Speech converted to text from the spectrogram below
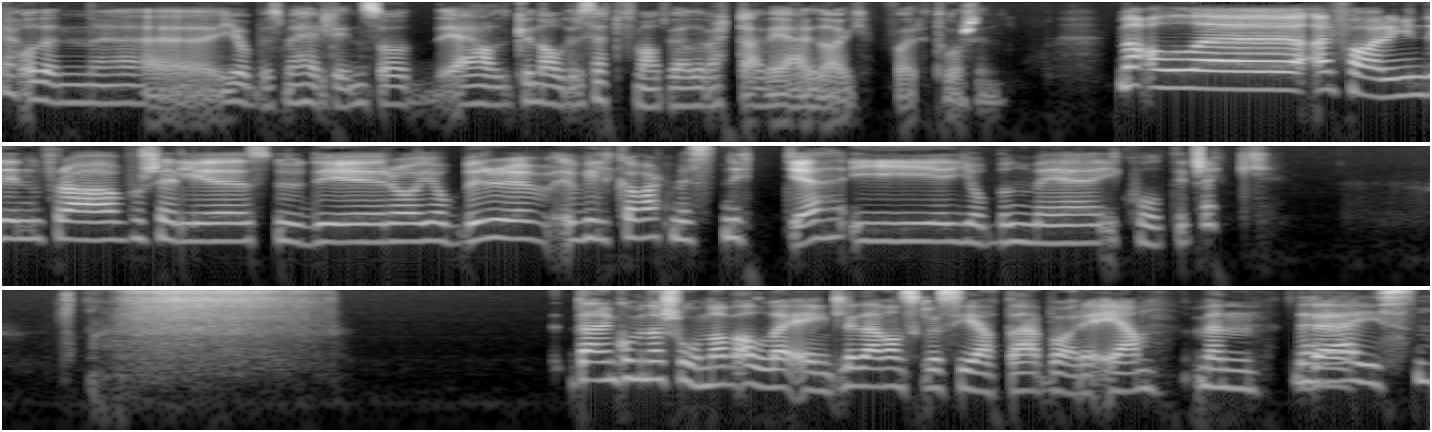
Ja. og den eh, jobbes med hele tiden. Så jeg hadde, kunne aldri sett for meg at vi hadde vært der vi er i dag for to år siden. Med all eh, erfaringen din fra forskjellige studier og jobber, hvilke har vært mest nyttige i jobben med Equality Check? det er en kombinasjon av alle, egentlig. Det er vanskelig å si at det er bare én, men Det er reisen.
